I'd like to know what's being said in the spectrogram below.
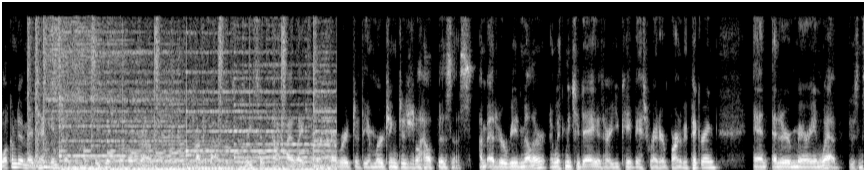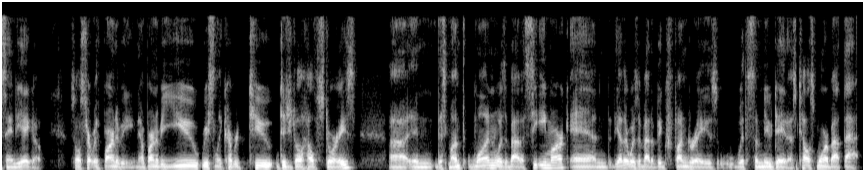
Welcome to MedTech Insights, monthly digital health roundup. We talk about some recent highlights of our coverage of the emerging digital health business. I'm editor Reed Miller, and with me today is our UK-based writer Barnaby Pickering and editor Marion Webb, who's in San Diego. So I'll start with Barnaby. Now, Barnaby, you recently covered two digital health stories uh, in this month. One was about a CE mark, and the other was about a big fundraise with some new data. So tell us more about that.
